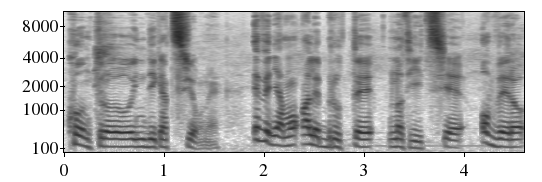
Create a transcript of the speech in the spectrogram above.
controindicazione e veniamo alle brutte notizie, ovvero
